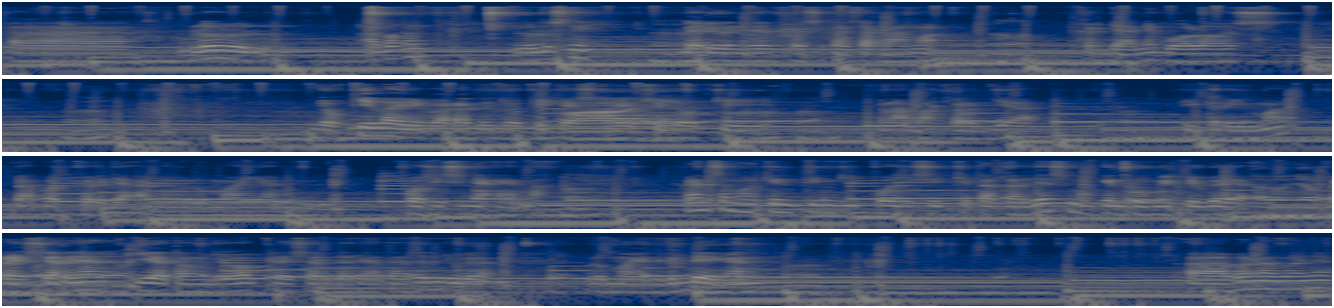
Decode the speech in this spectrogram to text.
eh, lu lul- apa kan lulus nih Hmm. dari universitas ternama hmm. kerjaannya bolos Hmm. joki lah ibaratnya joki kayak Oh, skripsi iya. joki Hmm. Ngelamar kerja diterima dapat kerjaan yang lumayan posisinya enak kan semakin tinggi posisi kita kerja semakin rumit juga ya. Tanggung jawab pribadi, iya tanggung jawab pressure dari atasan juga lumayan gede kan? Hmm. Eh, apa namanya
